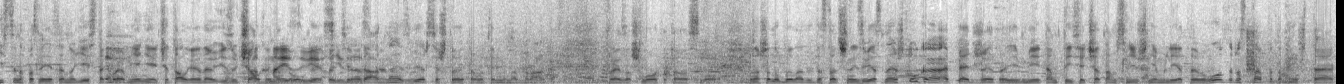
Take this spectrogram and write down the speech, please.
истина впоследствии, но есть такое мнение, читал, когда изучал. Одна из долго версий, эти- да, да, одна из версий, что это вот именно брага произошло от этого слова. Потому что, ну, была достаточно известная штука, опять же, это ей там тысяча там с лишним лет возраста, потому что,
